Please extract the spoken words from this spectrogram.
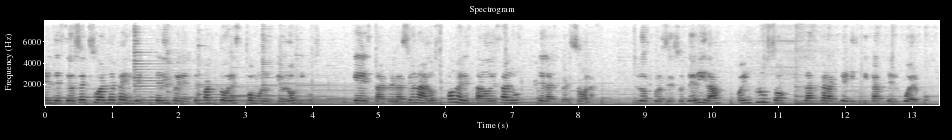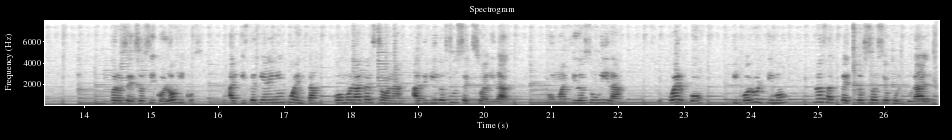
El deseo sexual depende de diferentes factores como los biológicos, que están relacionados con el estado de salud de las personas, los procesos de vida o incluso las características del cuerpo. Procesos psicológicos. Aquí se tienen en cuenta cómo la persona ha vivido su sexualidad, cómo ha sido su vida, su cuerpo y por último, los aspectos socioculturales,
